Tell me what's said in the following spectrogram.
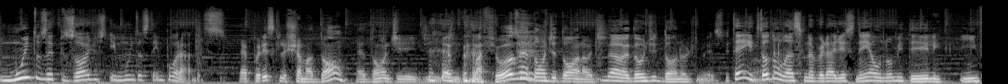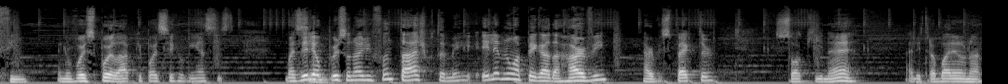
muitos episódios e muitas temporadas. É por isso que ele chama Dom? É Dom de, de- de mafioso ou é Dom de Donald? Não, é Don de Donald mesmo. E tem todo um lance que, na verdade, esse nem é o nome dele. E, enfim, eu não vou spoiler porque pode ser que alguém assista. Mas ele é um personagem fantástico também. Ele é numa pegada Harvey, Harvey Specter. Só que, né, ali trabalhando na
